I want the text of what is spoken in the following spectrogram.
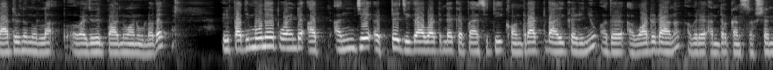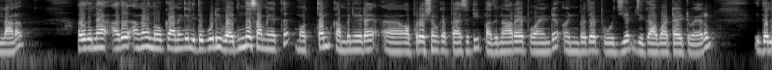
കാറ്റിൽ നിന്നുള്ള വൈദ്യുതി ഉൽപ്പാദനമാണ് ഉള്ളത് ഈ പതിമൂന്ന് പോയിന്റ് അഞ്ച് എട്ട് ജിഗാവാട്ടിന്റെ കപ്പാസിറ്റി കോൺട്രാക്റ്റഡ് ആയി കഴിഞ്ഞു അത് അവാർഡഡ് ആണ്. അവർ അണ്ടർ കൺസ്ട്രക്ഷനിലാണ് അതുപോലെ തന്നെ അത് അങ്ങനെ നോക്കുകയാണെങ്കിൽ ഇതുകൂടി വരുന്ന സമയത്ത് മൊത്തം കമ്പനിയുടെ ഓപ്പറേഷണൽ കപ്പാസിറ്റി പതിനാറ് പോയിന്റ് ഒൻപത് പൂജ്യം ജിഗാവാട്ടായിട്ട് വരും. ഇതിൽ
